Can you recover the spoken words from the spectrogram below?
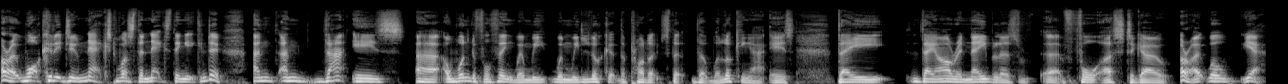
all right what could it do next? What's the next thing it can do? And and that is uh, a wonderful thing when we when we look at the products that that we're looking at is they they are enablers uh, for us to go all right well yeah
